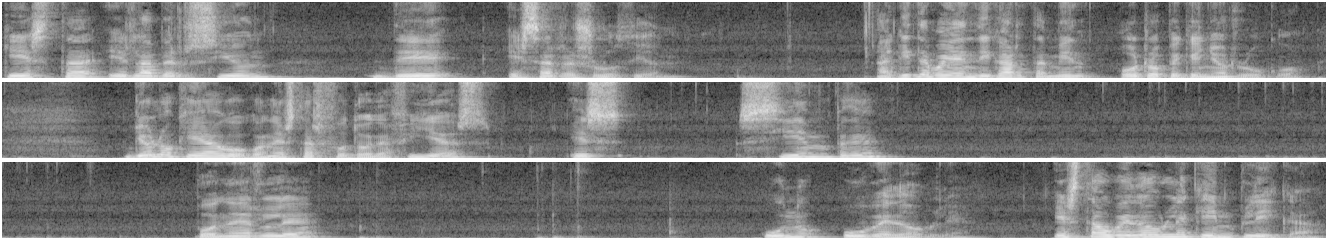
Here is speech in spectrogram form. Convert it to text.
que esta es la versión de esa resolución. Aquí te voy a indicar también otro pequeño truco. Yo lo que hago con estas fotografías es siempre ponerle un W. ¿Esta W qué implica?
